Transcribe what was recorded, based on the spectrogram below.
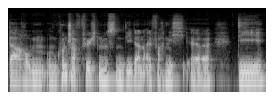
darum um Kundschaft fürchten müssen, die dann einfach nicht äh, die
